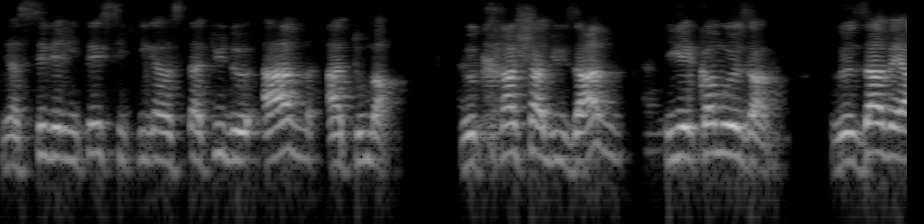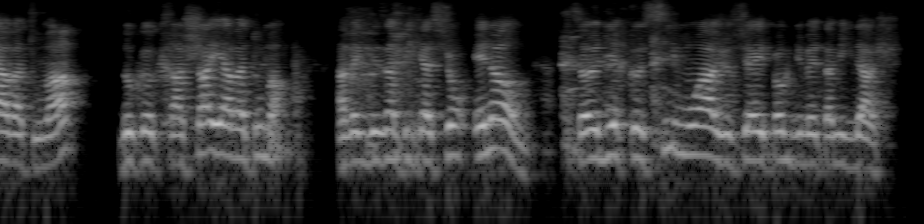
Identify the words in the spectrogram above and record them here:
la sévérité, c'est qu'il a un statut de Av à Touma le crachat du Zav, il est comme le Zav. Le Zav est Avatuma, donc le crachat est Avatuma. avec des implications énormes. Ça veut dire que si moi, je suis à l'époque du Beth Amikdash,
